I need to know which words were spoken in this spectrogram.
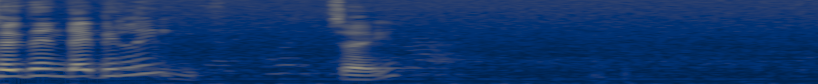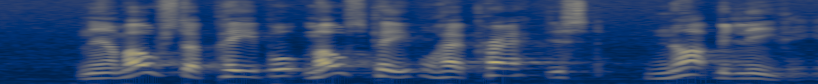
to them that believe. See? Now, most of people, most people have practiced not believing.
